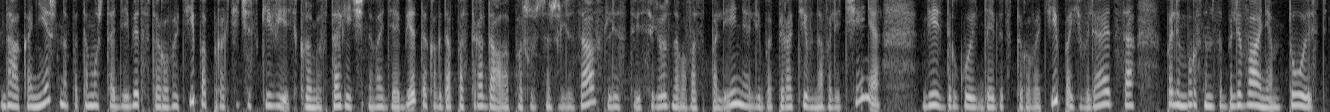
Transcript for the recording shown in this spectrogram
Да, конечно, потому что диабет второго типа практически весь, кроме вторичного диабета, когда пострадала поджелудочная железа вследствие серьезного воспаления либо оперативного лечения, весь другой диабет второго типа является полиморфным заболеванием. То есть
